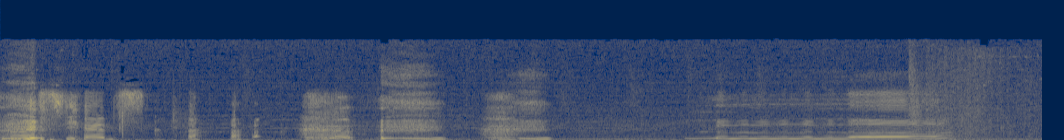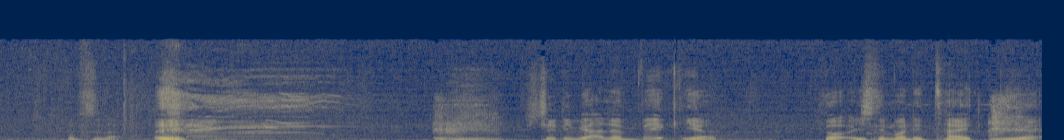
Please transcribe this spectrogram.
was jetzt? Upsala. Steht die mir alle im Weg hier? So, ich nehme mal die Titan hier.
